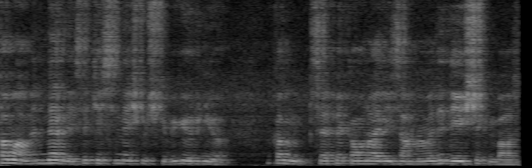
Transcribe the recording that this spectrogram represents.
tamamen neredeyse kesinleşmiş gibi görünüyor. Bakalım SPK onaylı izahnamede değişecek mi bazı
